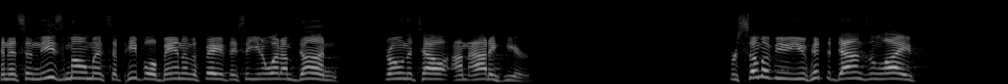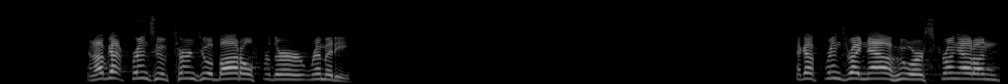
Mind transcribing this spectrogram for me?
And it's in these moments that people abandon the faith. They say, you know what, I'm done. Throw in the towel, I'm out of here. For some of you, you've hit the downs in life. And I've got friends who have turned to a bottle for their remedy. I got friends right now who are strung out on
